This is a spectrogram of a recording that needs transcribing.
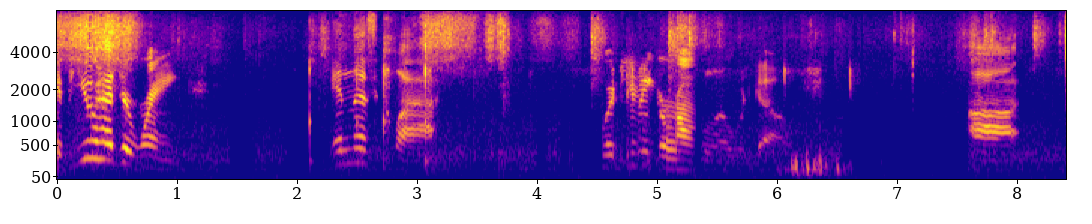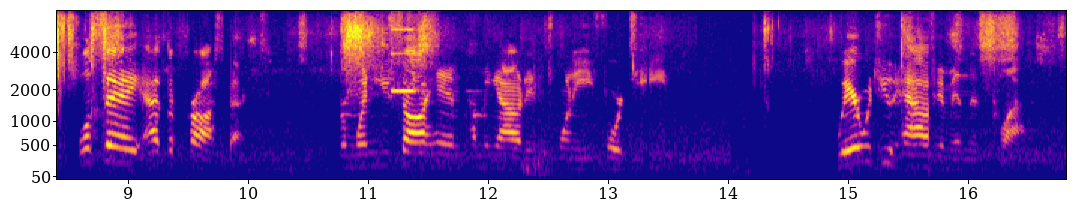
If you had to rank in this class where Jimmy Garoppolo would go, uh, we'll say as a prospect from when you saw him coming out in 2014, where would you have him in this class?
